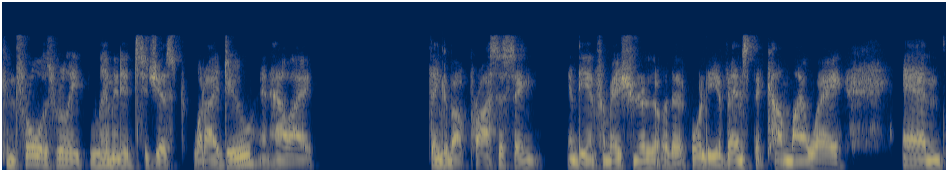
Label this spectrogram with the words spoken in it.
control is really limited to just what I do and how I think about processing and the information or the, or the, or the events that come my way. And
